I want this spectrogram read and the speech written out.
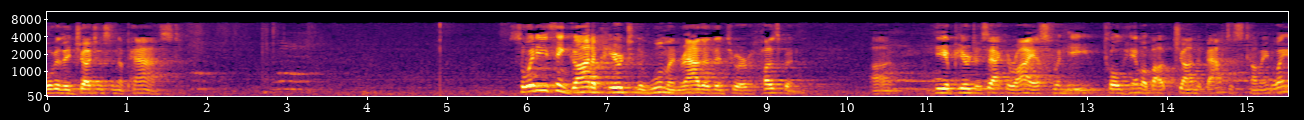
over the judges in the past. So, what do you think God appeared to the woman rather than to her husband? Uh, he appeared to Zacharias when he told him about John the Baptist coming. Why,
